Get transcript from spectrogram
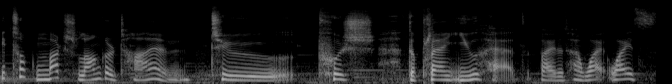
It took much longer time to push the plan you had by the time. Why, why is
